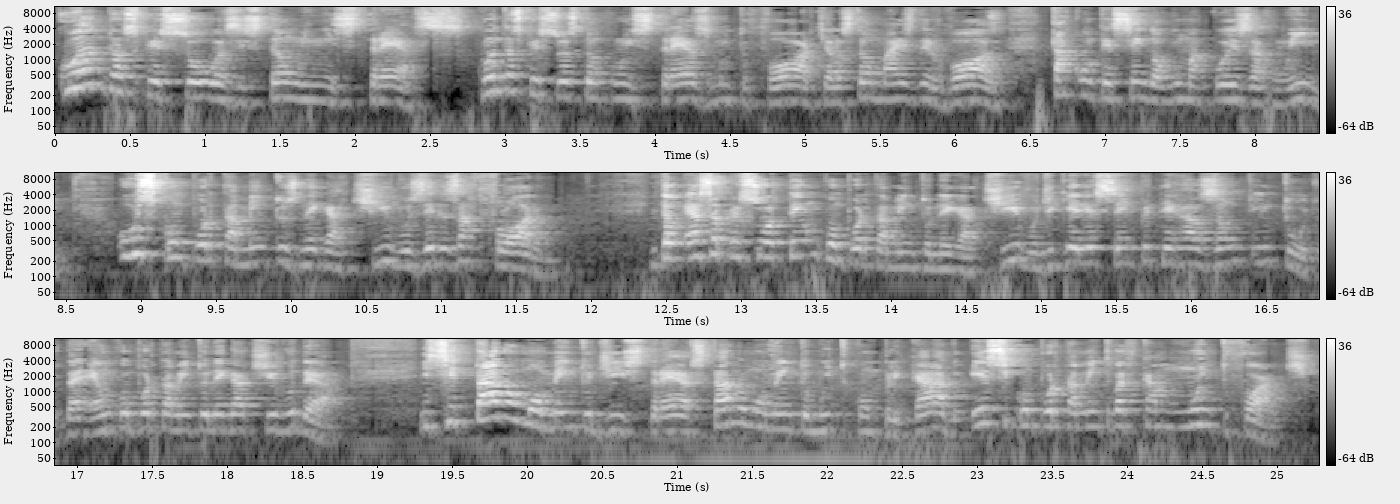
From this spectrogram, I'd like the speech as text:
Quando as pessoas estão em estresse, quando as pessoas estão com estresse muito forte, elas estão mais nervosas, está acontecendo alguma coisa ruim, os comportamentos negativos eles afloram. Então, essa pessoa tem um comportamento negativo de querer sempre ter razão em tudo. Né? É um comportamento negativo dela. E se está num momento de estresse, está num momento muito complicado, esse comportamento vai ficar muito forte.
